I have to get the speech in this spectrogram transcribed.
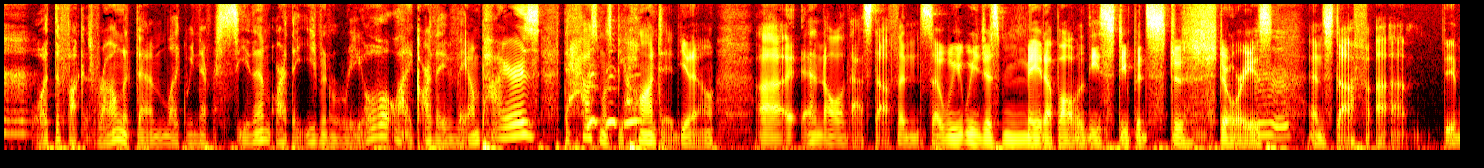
what the fuck is wrong with them? Like, we never see them. Are they even real? Like, are they vampires? The house must be haunted, you know, uh, and all of that stuff. And so we, we just made up all of these stupid st- stories and stuff. Uh, it-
